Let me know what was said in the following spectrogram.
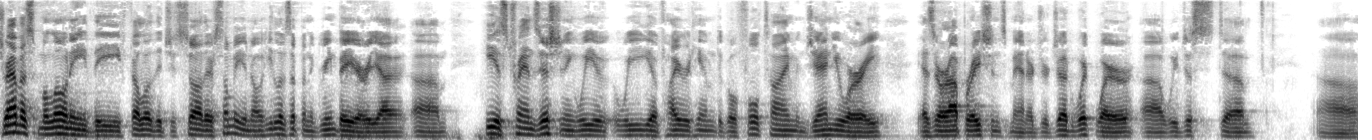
Travis Maloney, the fellow that you saw there, some of you know, he lives up in the Green Bay area. Um, he is transitioning. We, we have hired him to go full time in January as our operations manager. Judd Wickwire, uh, we just, um, uh,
